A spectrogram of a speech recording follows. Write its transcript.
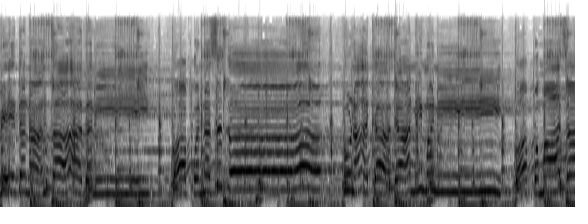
वेदनांचा धनी. बाप नसतो माझा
